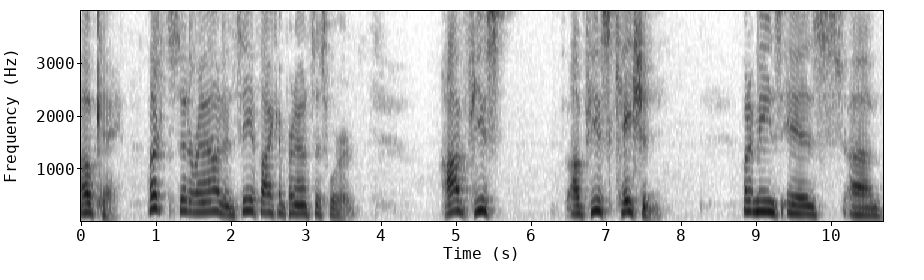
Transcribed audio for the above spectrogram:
Okay, let's sit around and see if I can pronounce this word. Obfus- obfuscation. What it means is um,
